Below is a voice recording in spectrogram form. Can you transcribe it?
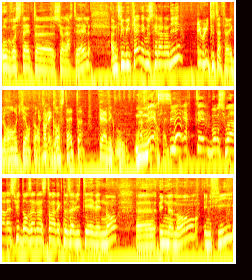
aux grosses têtes euh, sur RTL. Un petit week-end et vous serez là lundi? Et oui, tout à fait, avec Laurent Ruquier encore dans les grosses têtes. Et avec vous. Merci RTL, bonsoir. La suite dans un instant avec nos invités événements. Euh, une maman, une fille,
